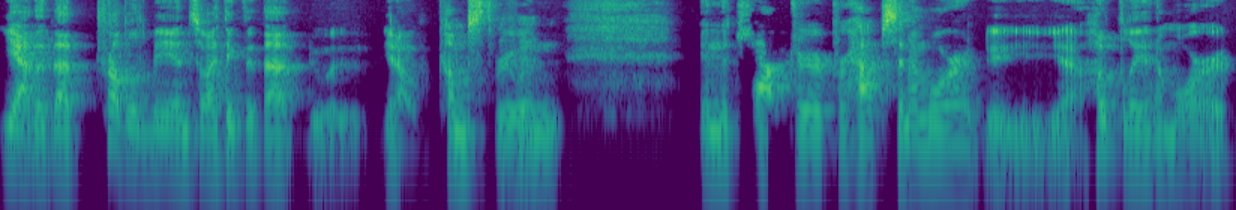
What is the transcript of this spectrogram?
yeah, that that troubled me, and so I think that that you know comes through mm-hmm. in in the chapter, perhaps in a more, you know, hopefully in a more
